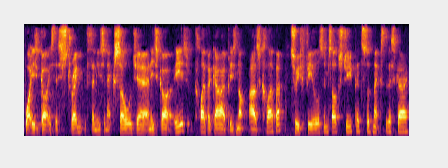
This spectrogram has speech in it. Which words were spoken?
What he's got is this strength, and he's an ex-soldier, and he's got he is a clever guy, but he's not as clever. So he feels himself stupid stood next to this guy.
